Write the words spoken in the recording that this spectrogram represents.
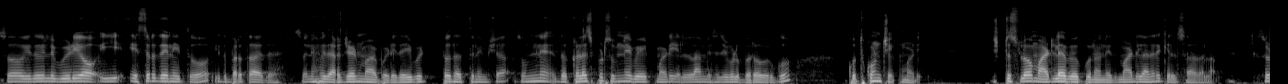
ಸೊ ಇದು ಇಲ್ಲಿ ವಿಡಿಯೋ ಈ ಹೆಸ್ರದ್ದೇನಿತ್ತು, ಇದು ಬರ್ತಾ ಇದೆ. ಸೊ ನೀವು ಇದು ಅರ್ಜೆಂಟ್ ಮಾಡಿಬಿಡಿ. ದಯವಿಟ್ಟು ಒಂದು ಹತ್ತು ನಿಮಿಷ. ಸುಮ್ಮನೆ ಇದು ಕಳಿಸ್ಬಿಟ್ಟು ಸುಮ್ಮನೆ ವೆಯ್ಟ್ ಮಾಡಿ. ಎಲ್ಲ ಮೆಸೇಜ್ಗಳು ಬರೋವರೆಗೂ ಕುತ್ಕೊಂಡು ಚೆಕ್ ಮಾಡಿ. ಇಷ್ಟು ಸ್ಲೋ ಮಾಡಲೇಬೇಕು ನಾನು. ಇದು ಮಾಡಿಲ್ಲ ಅಂದರೆ ಕೆಲಸ ಆಗಲ್ಲ. ಸೊ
